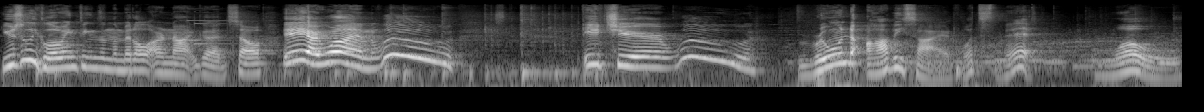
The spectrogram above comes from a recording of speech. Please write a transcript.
Usually glowing things in the middle are not good. So, hey, I won! Woo! Eat cheer! Woo! Ruined obby side. What's this? Whoa.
